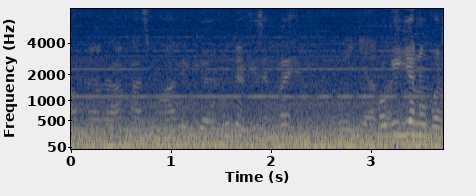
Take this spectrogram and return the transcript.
આપણે હવે આકાશમાં આવી ગયા શું છે કિશનભાઈ પોગી ગયા ને ઉપર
